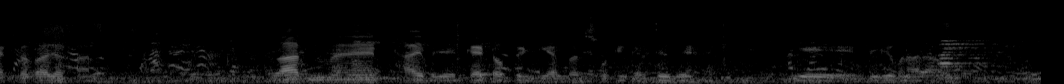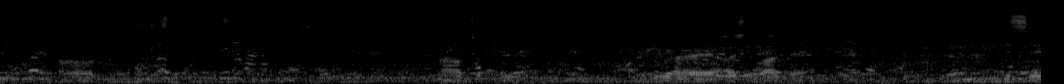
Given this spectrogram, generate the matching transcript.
एक्टर राजा खान रात में ढाई बजे गेट ऑफ़ इंडिया पर शूटिंग करते हुए ये वीडियो बना रहा हूँ। और आप सबकी आशीर्वाद है, जिससे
